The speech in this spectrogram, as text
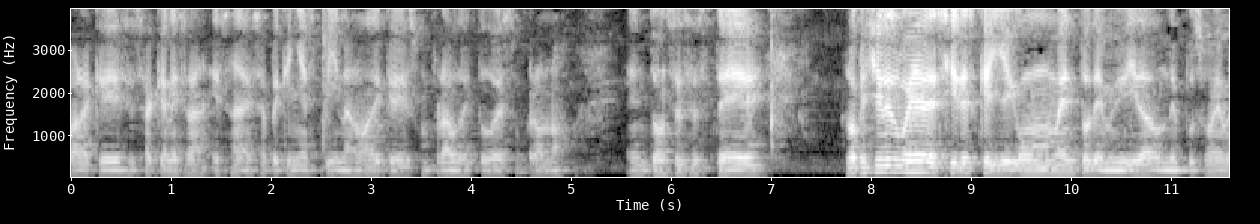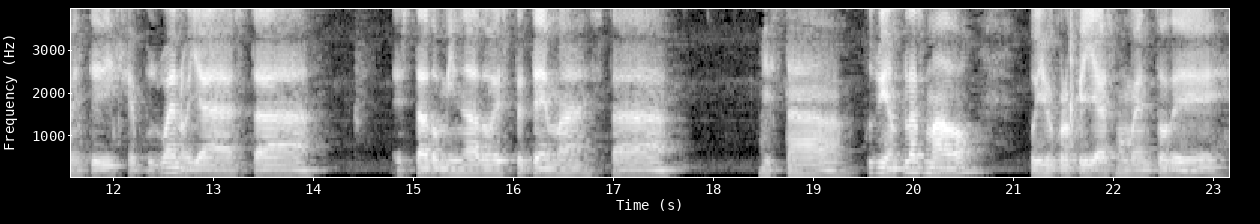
para que se saquen esa, esa, esa pequeña espina, ¿no? De que es un fraude y todo eso, pero no. Entonces, este, lo que sí les voy a decir es que llegó un momento de mi vida donde pues obviamente dije, pues bueno, ya está, está dominado este tema, está, está pues bien plasmado, pues yo creo que ya es momento de,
